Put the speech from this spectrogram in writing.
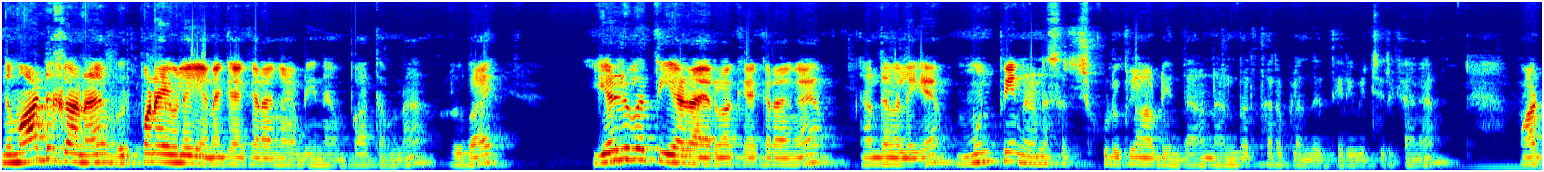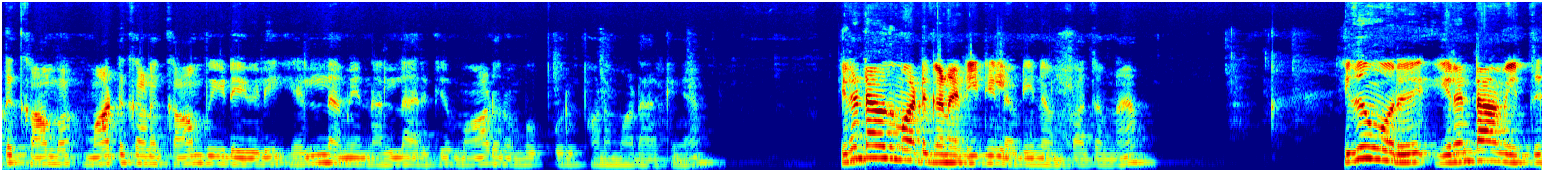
இந்த மாட்டுக்கான விற்பனை விலை என்ன கேட்குறாங்க அப்படின்னு நம்ம பார்த்தோம்னா ரூபாய் எழுபத்தி ஏழாயிரரூபா கேட்குறாங்க அந்த விலையை முன்பின் அனுசரித்து கொடுக்கலாம் அப்படின்னு தான் நண்பர் தரப்புலேருந்து தெரிவிச்சிருக்காங்க. மாட்டு காம்பு மாட்டுக்கான காம்பு இடைவெளி எல்லாமே நல்லா இருக்குது மாடு ரொம்ப பொறுப்பான மாடாக இருக்குங்க. இரண்டாவது மாட்டுக்கான டீட்டெயில் அப்படின்னு நம்ம பார்த்தோம்னா இதுவும் ஒரு இரண்டாம் வீத்து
